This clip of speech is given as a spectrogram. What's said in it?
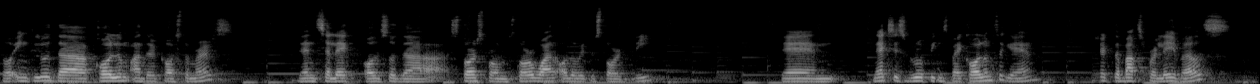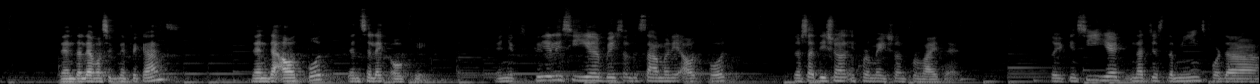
So include the column under customers. Then select also the stores from store 1 all the way to store 3. Then next is groupings by columns again. Check the box for labels, then the level significance, then the output, then select OK. And you clearly see here, based on the summary output, there's additional information provided. So you can see here not just the means for the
